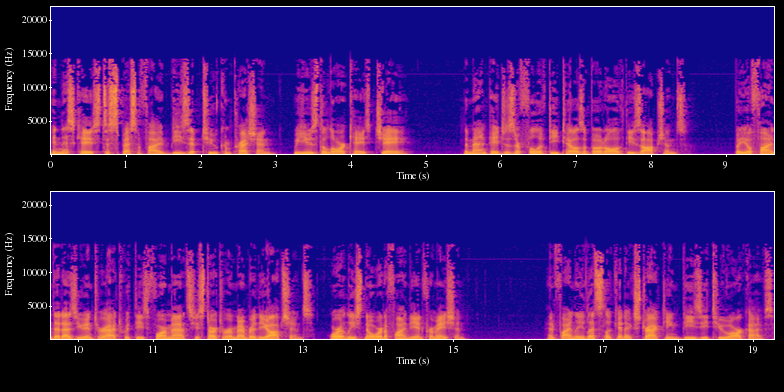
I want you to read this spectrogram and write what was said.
In this case, to specify bzip2 compression, we use the lowercase j. The man pages are full of details about all of these options, but you'll find that as you interact with these formats, you start to remember the options, or at least know where to find the information. And finally, let's look at extracting BZ2 archives.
